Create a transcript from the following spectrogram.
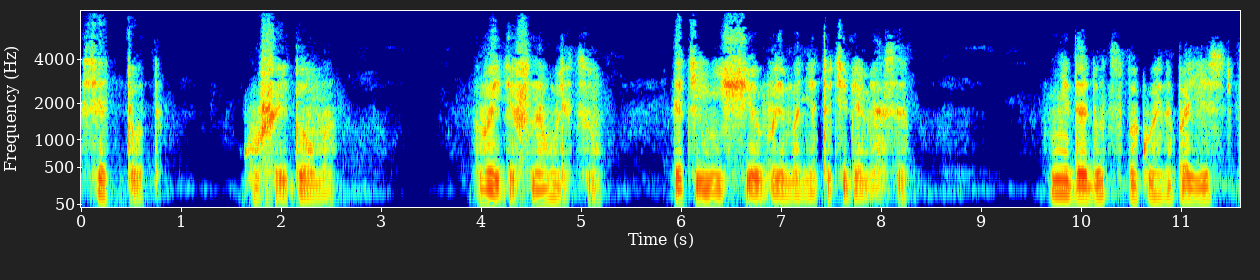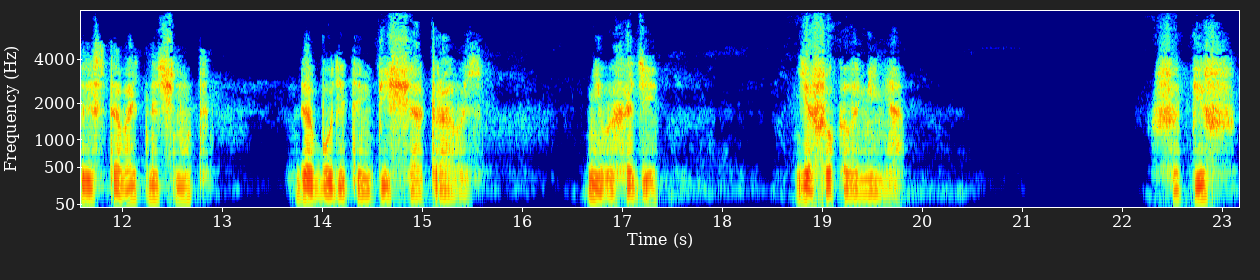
«Сядь тут, кушай дома. Выйдешь на улицу, эти нищие выманят у тебя мясо. Не дадут спокойно поесть, приставать начнут. Да будет им пища отравой. Не выходи. Ешь около меня». Шапиш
